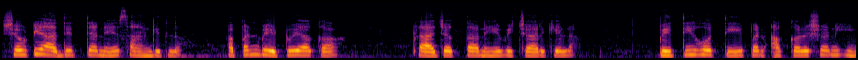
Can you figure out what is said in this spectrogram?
शेवटी आदित्यने सांगितलं, आपण भेटूया का? प्राजक्ताने विचार केला. भीती होती पण आकर्षणही.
